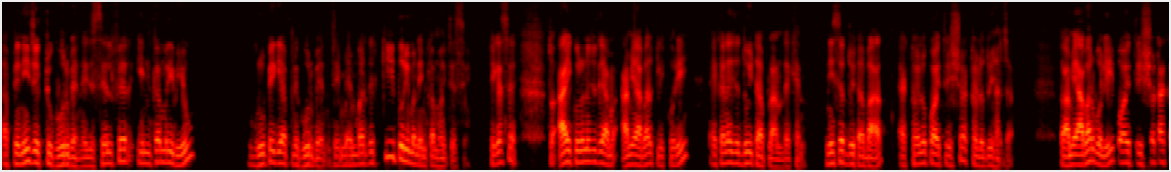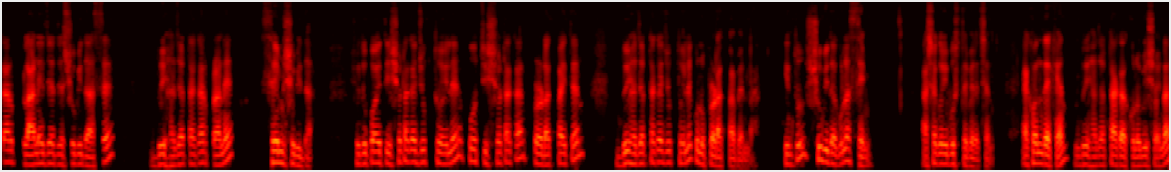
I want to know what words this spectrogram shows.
আপনি নিজে একটু ঘুরবেন। এই যে সেলফের ইনকাম রিভিউ গ্রুপে গিয়ে আপনি ঘুরবেন যে মেম্বারদের কি পরিমাণ ইনকাম হইতেছে। ঠিক আছে? তো আয় করণে যদি আমি আবার ক্লিক করি, এখানে যে দুইটা প্ল্যান দেখেন। নিচের দুইটা বাদ। একটা হলো ৩৫০০, একটা হলো ২০০০। তো আমি আবার বলি পঁয়ত্রিশশো টাকার প্ল্যানে যে, যে সুবিধা আছে, দুই হাজার টাকার প্ল্যানে সেম সুবিধা। শুধু ৳৩৫০০ যুক্ত হইলে পঁচিশশো টাকার প্রোডাক্ট পাইতেন। ৳২০০০ যুক্ত হইলে কোনো প্রোডাক্ট পাবেন না। কিন্তু সুবিধাগুলা সেম। আশা করি বুঝতে পেরেছেন। এখন দেখেন ৳২০০০ কোনো বিষয় না।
